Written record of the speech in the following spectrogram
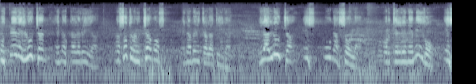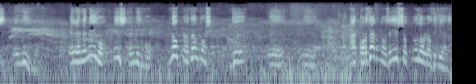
Ustedes luchan en Euskal Herria, nosotros luchamos en América Latina. La lucha es una sola, porque el enemigo es el mismo. El enemigo es el mismo. No perdamos de acordarnos de eso todos los días.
